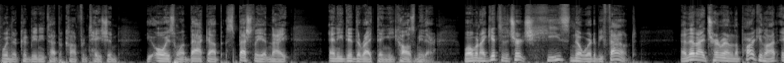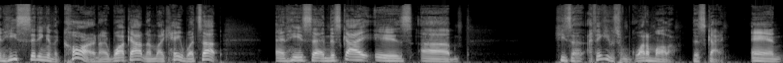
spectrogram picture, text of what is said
when there could be any type of confrontation. You always want backup, especially at night. And he did the right thing. He calls me there. Well, when I get to the church, he's nowhere to be found. And then I turn around in the parking lot and he's sitting in the car. And I walk out and I'm like, hey, what's up? And he said, and this guy is, um, he's a, I think he was from Guatemala, this guy. And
